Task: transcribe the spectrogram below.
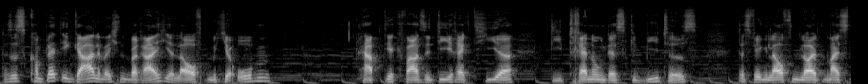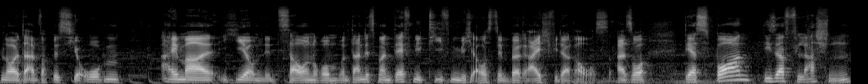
Das ist komplett egal, in welchem Bereich ihr lauft. Und hier oben habt ihr quasi direkt hier die Trennung des Gebietes. Deswegen laufen die Leute, meisten Leute einfach bis hier oben einmal hier um den Zaun rum und dann ist man definitiv nämlich aus dem Bereich wieder raus. Also der Spawn dieser Flaschen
